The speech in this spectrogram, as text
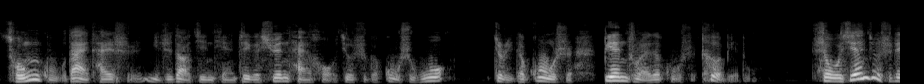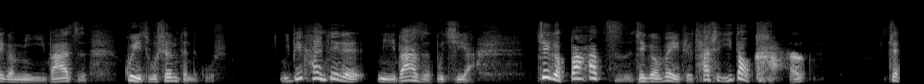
从古代开始一直到今天，这个宣太后就是个故事窝，这里的故事编出来的故事特别多。首先就是这个芈八子贵族身份的故事。你别看这个芈八子不起眼，这个八子这个位置，它是一道坎儿。这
